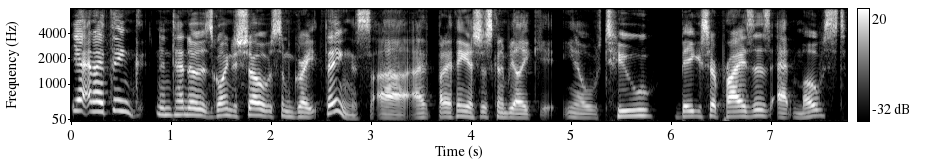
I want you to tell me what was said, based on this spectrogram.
Yeah, and I think Nintendo is going to show some great things, uh, I, but I think it's just going to be like you know two big surprises at most.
